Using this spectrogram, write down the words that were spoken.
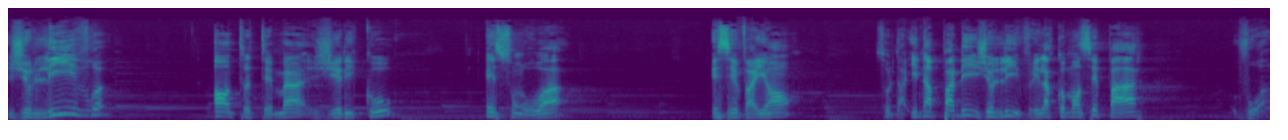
Je livre entre tes mains Jéricho et son roi et ses vaillants soldats. Il n'a pas dit je livre, il a commencé par voir.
